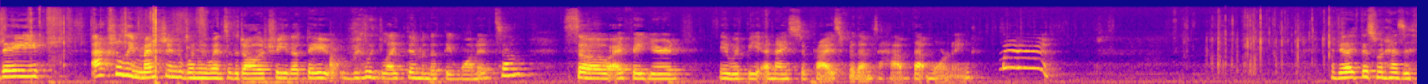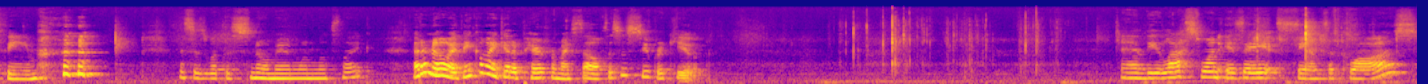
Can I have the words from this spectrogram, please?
they actually mentioned when we went to the Dollar Tree that they really liked them and that they wanted some. So I figured it would be a nice surprise for them to have that morning. I feel like this one has a theme. this is what the snowman one looks like. I don't know, I think I might get a pair for myself. This is super cute. And the last one is a Santa Claus.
